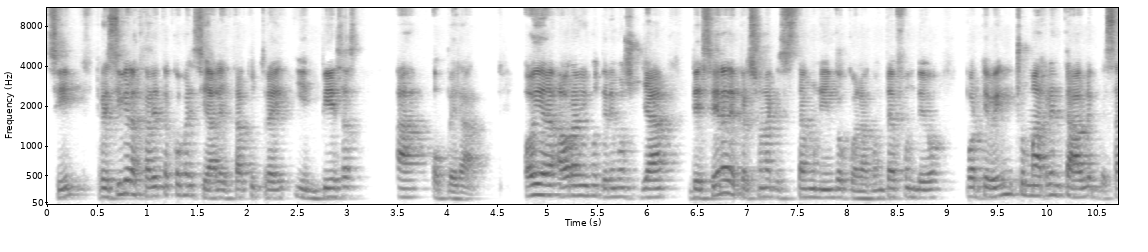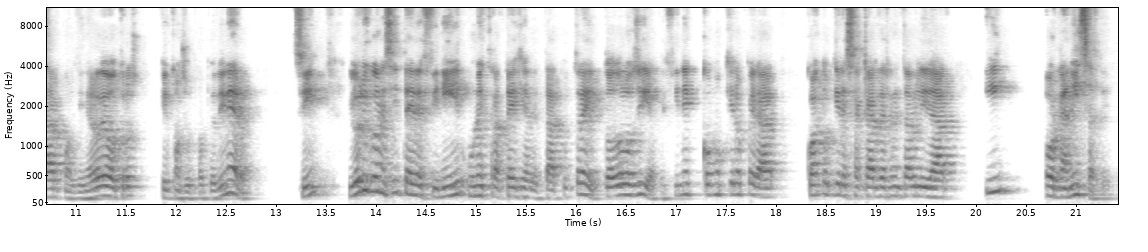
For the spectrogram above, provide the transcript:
¿sí? Recibe las tarjetas comerciales, está tu trade y empiezas a operar. Hoy, ahora mismo tenemos ya decenas de personas que se están uniendo con la cuenta de fondeo porque ven mucho más rentable empezar con el dinero de otros que con su propio dinero. ¿sí? Lo único que necesitas es definir una estrategia de Start Trade todos los días. Define cómo quiere operar, cuánto quieres sacar de rentabilidad y organízate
